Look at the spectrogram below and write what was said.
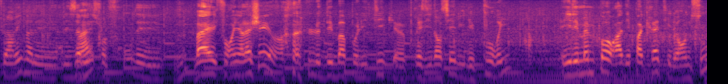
tu arrives à les, à les amener Ouais. sur le front des. Bah, il faut rien lâcher. hein. Le débat politique euh, présidentiel, il est pourri. Et il est même pas au ras des pâquerettes, il est en dessous.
